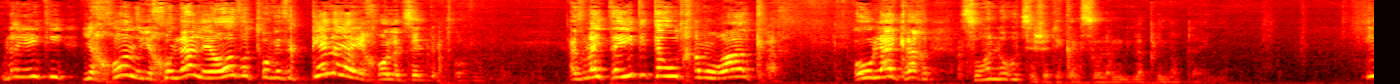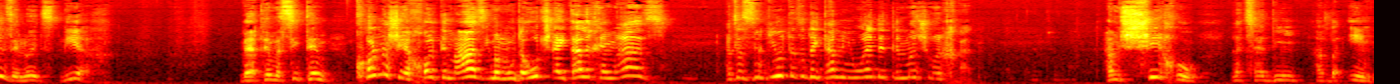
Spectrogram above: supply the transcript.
אולי הייתי יכול או יכולה לאהוב אותו, וזה כן היה יכול לצאת בטוב. אז אולי טעיתי טעות חמורה על כך. או אולי ככה, סורן לא רוצה שתיכנסו לפינות האלה. אם זה לא הצליח, ואתם עשיתם כל מה שיכולתם אז עם המודעות שהייתה לכם אז, אז הזוגיות הזאת הייתה מיועדת למשהו אחד. המשיכו לצעדים הבאים,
